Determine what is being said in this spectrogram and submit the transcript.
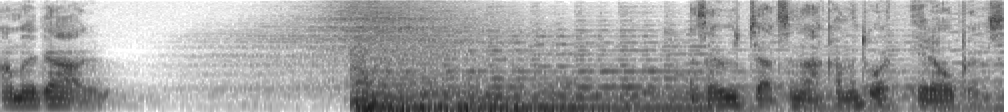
Oh my God. As I reached out to knock on the door, it opens.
